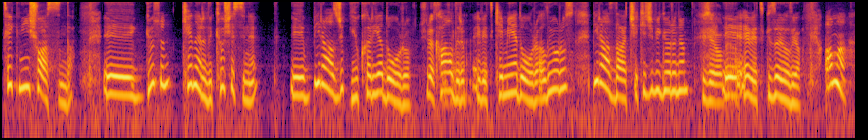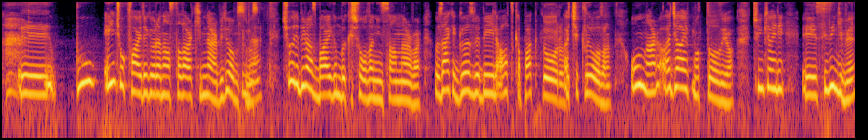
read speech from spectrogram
tekniği şu aslında. E, gözün kenarını köşesini e, birazcık yukarıya doğru Şurası kaldırıp evet kemiğe doğru alıyoruz. Biraz daha çekici bir görünüm. Güzel oluyor. E, evet güzel oluyor. Ama e, bu en çok fayda gören hastalar kimler biliyor musunuz? Kimler? Şöyle biraz baygın bakışı olan insanlar var. Özellikle göz bebeğiyle alt kapak Doğru. açıklığı olan. Onlar acayip mutlu oluyor. Çünkü hani e, sizin gibi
